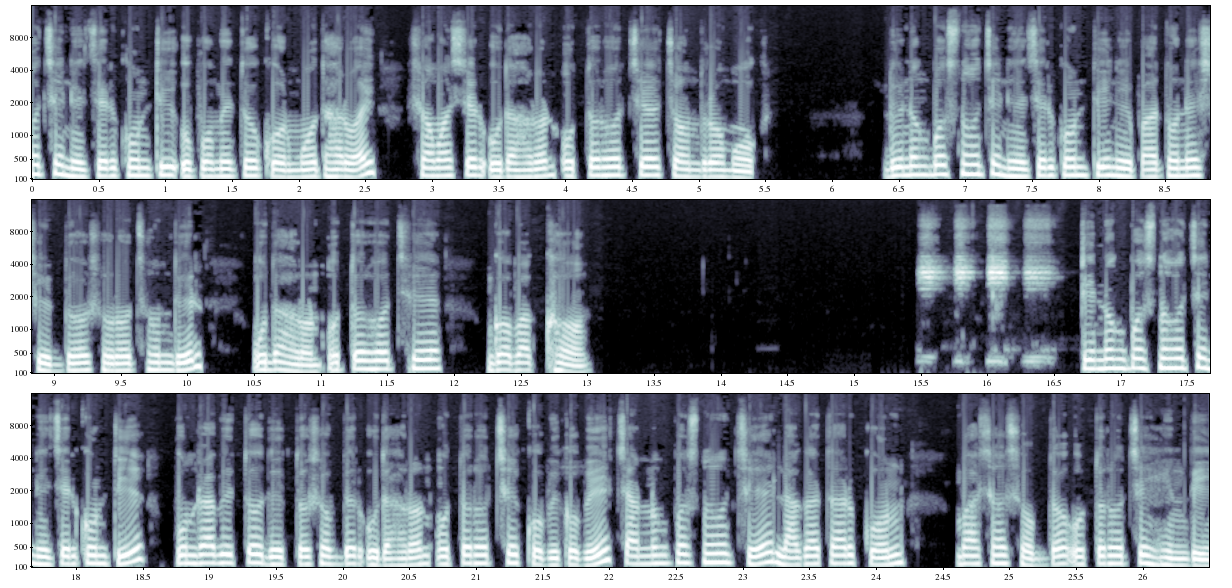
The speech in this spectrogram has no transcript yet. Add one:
হচ্ছে, নিচের কোনটি উপমিত কর্মধারয়? সমাসের উদাহরণ উত্তর হচ্ছে, চন্দ্রমুখ। দুই নং প্রশ্ন হচ্ছে, নিচের কোনটি নিপাতনে সিদ্ধ স্বরছন্দের উদাহরণ? উত্তর হচ্ছে, গবাক্ষ। তিন নং প্রশ্ন হচ্ছে নিচের কোনটি? পুনরাবৃত্ত দ্বিত্ব শব্দের উদাহরণ। উত্তর হচ্ছে কবি কবি। চার নং প্রশ্ন হচ্ছে লাগাতার কোন ভাষা শব্দ? উত্তর হচ্ছে হিন্দি।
